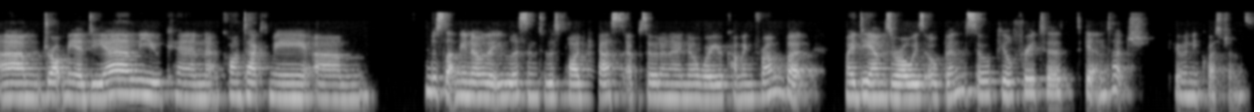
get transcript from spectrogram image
um, drop me a DM. You can contact me. Um, just let me know that you listen to this podcast episode and I know where you're coming from. But my DMs are always open. So feel free to, to get in touch if you have any questions.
